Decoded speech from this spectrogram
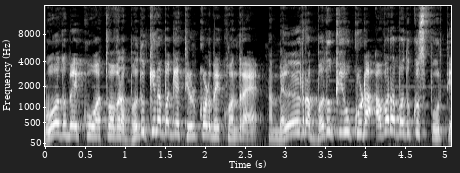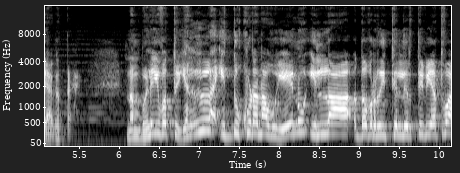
ಓದಬೇಕು ಅಥವಾ ಅವರ ಬದುಕಿನ ಬಗ್ಗೆ ತಿಳ್ಕೊಳ್ಬೇಕು ಅಂದರೆ ನಮ್ಮೆಲ್ಲರ ಬದುಕಿಗೂ ಕೂಡ ಅವರ ಬದುಕು ಸ್ಫೂರ್ತಿಯಾಗುತ್ತೆ ನಮ್ಮ ಬಳಿ ಇವತ್ತು ಎಲ್ಲ ಇದ್ದು ಕೂಡ ನಾವು ಏನೂ ಇಲ್ಲದವರ ರೀತಿಯಲ್ಲಿ ಇರ್ತೀವಿ ಅಥವಾ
